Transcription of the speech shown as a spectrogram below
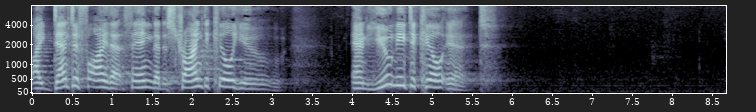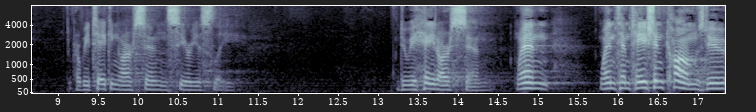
identify that thing that is trying to kill you, and you need to kill it. Are we taking our sin seriously? Do we hate our sin? When, when temptation comes, do,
